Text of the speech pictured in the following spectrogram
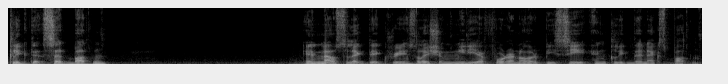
Click the Set button. And now select the Create Installation Media for another PC and click the Next button.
